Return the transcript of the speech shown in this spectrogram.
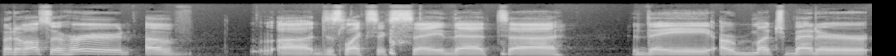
But I've also heard of uh, dyslexics say that uh, they are much better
